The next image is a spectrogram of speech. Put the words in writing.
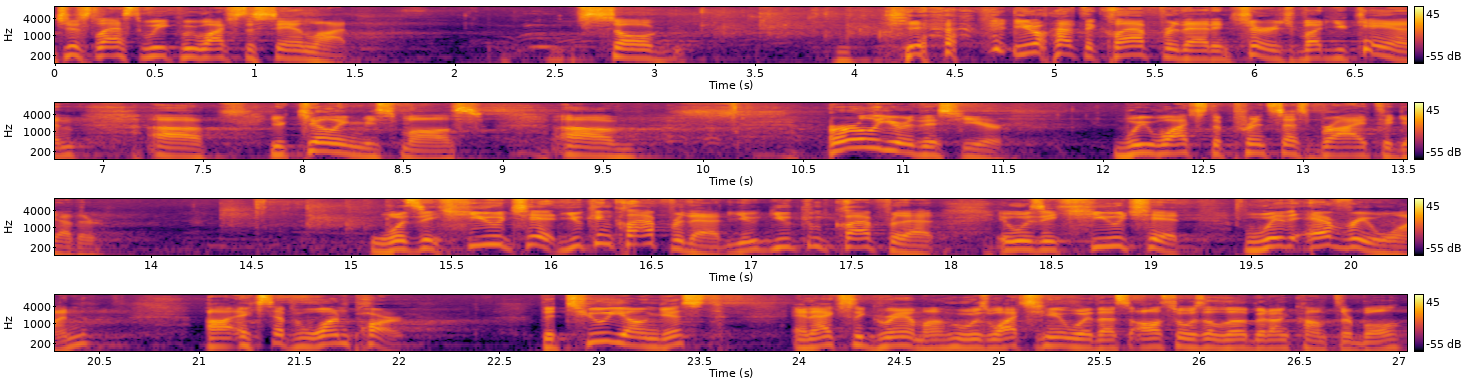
just last week, we watched The Sandlot. So, yeah, you don't have to clap for that in church, but you can. Uh, you're killing me, Smalls. Um, earlier this year, we watched The Princess Bride together. Was a huge hit. You can clap for that. You, you can clap for that. It was a huge hit with everyone uh, except one part. The two youngest and actually grandma who was watching it with us also was a little bit uncomfortable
